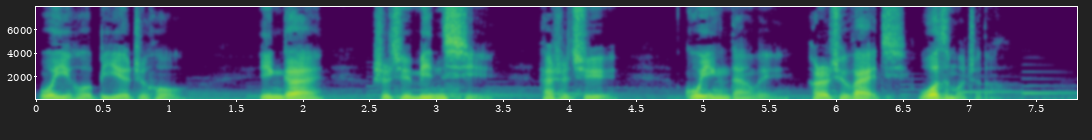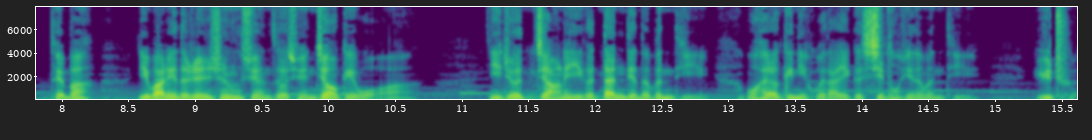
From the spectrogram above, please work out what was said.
我以后毕业之后，应该是去民企，还是去国营单位，还是去外企？我怎么知道？对吧？你把你的人生选择权交给我啊！你就讲了一个单点的问题，我还要给你回答一个系统性的问题，愚蠢。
